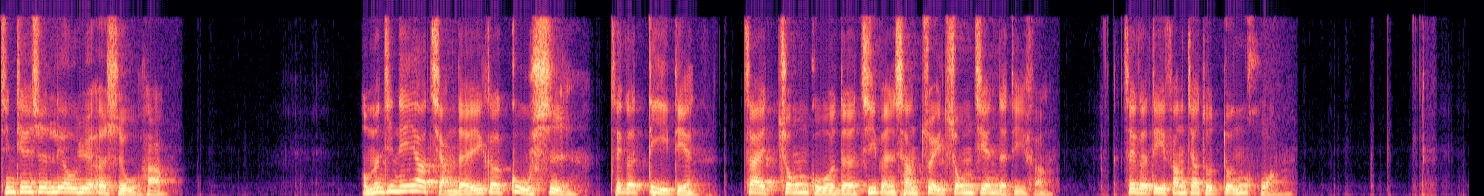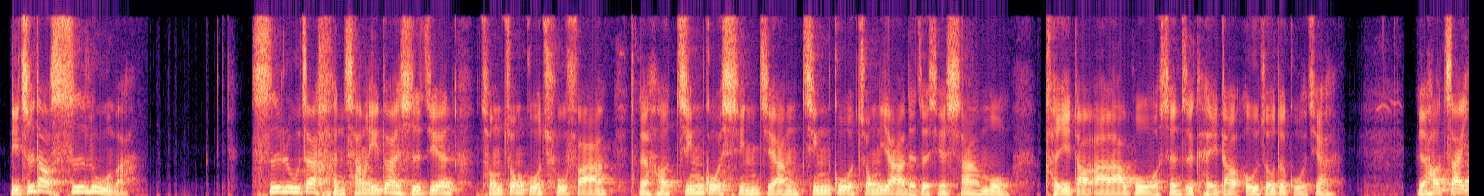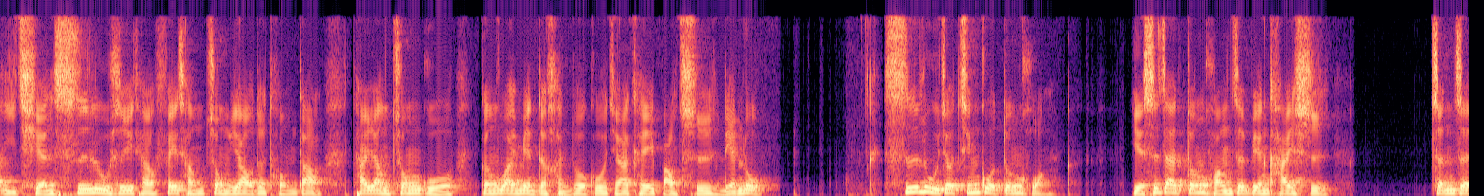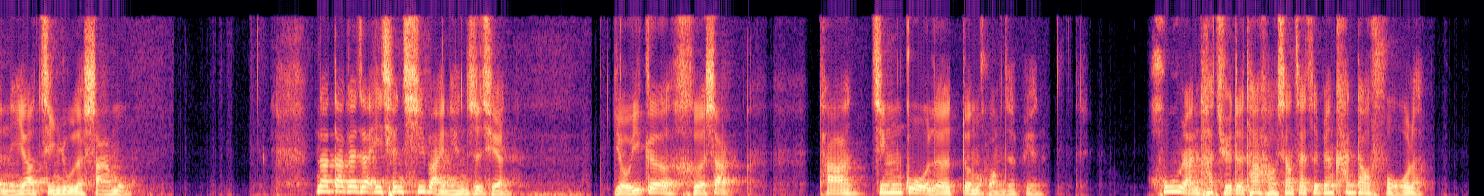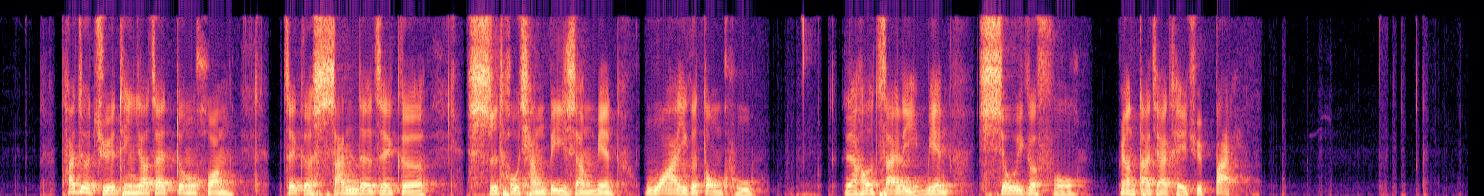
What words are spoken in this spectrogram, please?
今天是六月二十五号。我们今天要讲的一个故事，这个地点在中国的基本上最中间的地方，这个地方叫做敦煌。你知道丝路吗？丝路在很长一段时间从中国出发，然后经过新疆，经过中亚的这些沙漠，可以到阿拉伯，甚至可以到欧洲的国家。然后在以前，丝路是一条非常重要的通道，它让中国跟外面的很多国家可以保持联络。丝路就经过敦煌，也是在敦煌这边开始，真正你要进入了沙漠。那大概在一千七百年之前，有一个和尚，他经过了敦煌这边，忽然他觉得他好像在这边看到佛了。他就决定要在敦煌这个山的这个石头墙壁上面挖一个洞窟，然后在里面修一个佛，让大家可以去拜。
